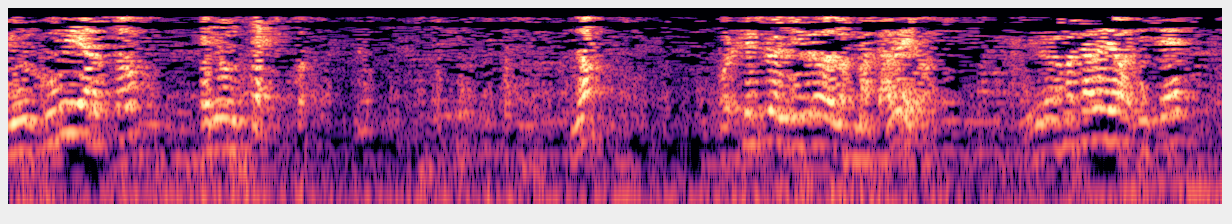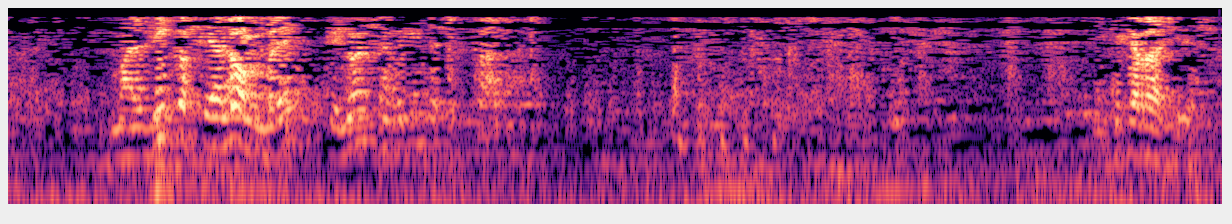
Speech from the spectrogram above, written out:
encubierto en un texto. ¿No? Por ejemplo, el libro de los Macabeos. El libro de los Macabeos dice, maldito sea el hombre que no ensangrente su espada. ¿Y qué querrá decir eso?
